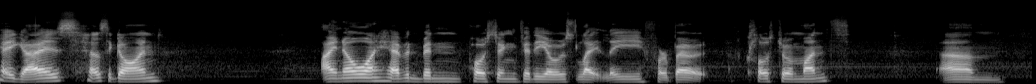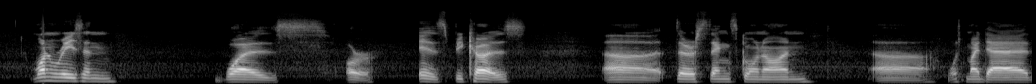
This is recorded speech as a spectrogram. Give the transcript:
Hey guys, how's it going? I know I haven't been posting videos lately for about close to a month. Um, one reason was, or is because uh, there's things going on uh, with my dad.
